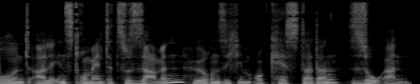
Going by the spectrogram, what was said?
Und alle Instrumente zusammen hören sich im Orchester dann so an.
